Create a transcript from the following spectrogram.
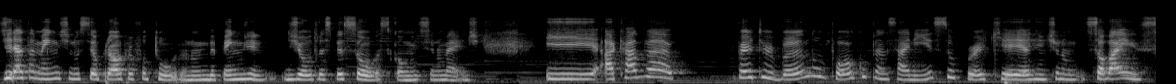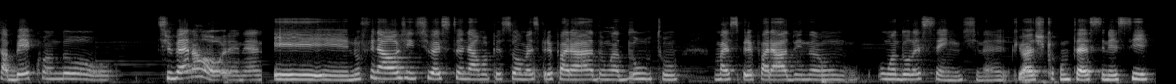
diretamente no seu próprio futuro, não depende de outras pessoas, como o ensino médio. E acaba perturbando um pouco pensar nisso, porque a gente não só vai saber quando estiver na hora, né? E no final a gente vai se tornar uma pessoa mais preparada, um adulto mais preparado e não um adolescente, né? Que eu acho que acontece nesse,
